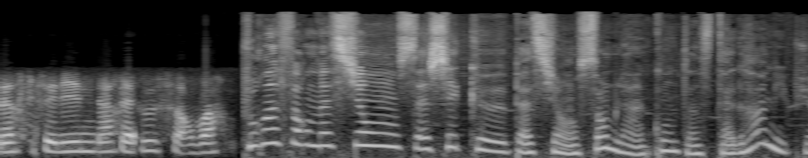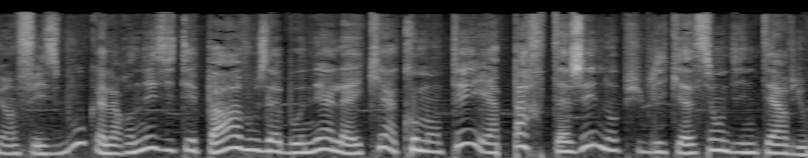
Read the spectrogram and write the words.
Merci Céline, merci à tous, au revoir. Pour information, sachez que Patients Ensemble a un compte Instagram et puis un Facebook, alors n'hésitez pas à vous abonner, à liker, à commenter et à partager nos publications d'interviews.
